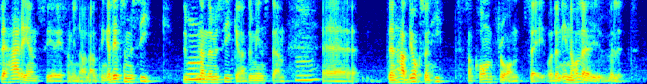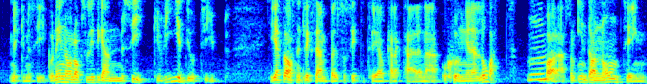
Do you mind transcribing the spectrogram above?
Det här är en serie som innehåller allting. Ja, Det är också musik. Du nämnde musiken, att du minns den. Eh, den hade ju också en hit som kom från sig och den innehåller ju väldigt mycket musik. Och den innehåller också lite grann musikvideo typ. I ett avsnitt till exempel så sitter tre av karaktärerna och sjunger en låt bara som inte har någonting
